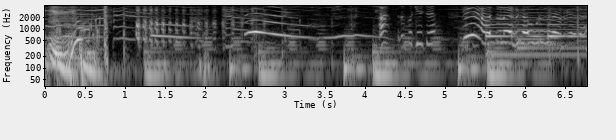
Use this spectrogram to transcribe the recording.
Hmm? Ah, lagi sih? Iya, sudah sudah sudah sudah.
